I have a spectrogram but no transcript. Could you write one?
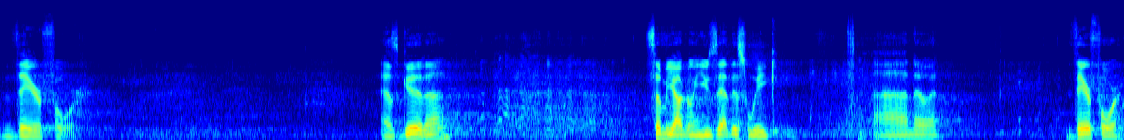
there for. That's good, huh? Some of y'all gonna use that this week. I know it. Therefore,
